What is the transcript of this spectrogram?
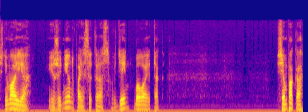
Снимаю я ежедневно, по несколько раз в день, бывает так. Всем пока.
